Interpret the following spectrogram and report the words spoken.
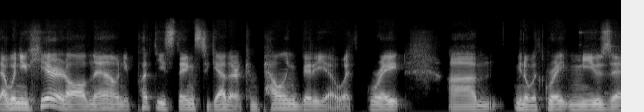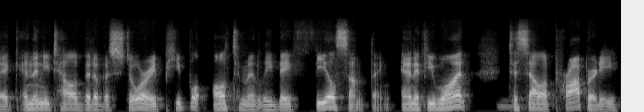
that when you hear it all now and you put these things together compelling video with great um, you know with great music and then you tell a bit of a story people ultimately they feel something. And if you want to sell a property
